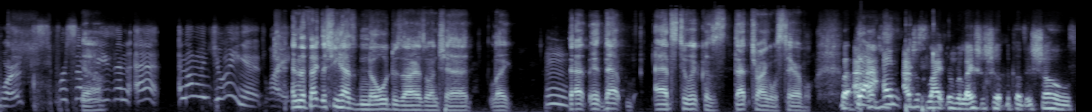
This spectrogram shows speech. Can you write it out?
works for some Yeah. reason, and, and I'm enjoying it. Like, And the fact that she has no desires on Chad, like mm, that, it, that adds to it because that triangle was terrible. But I, I, just, and- I just like the relationship because it shows,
